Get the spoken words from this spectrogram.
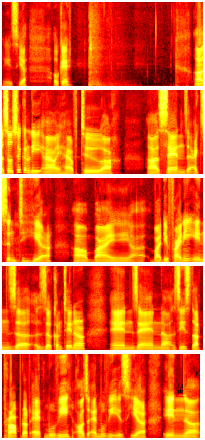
is here. Okay? So secondly I have to send the action here uh, by uh, by defining in the the container and then uh, this dot prop dot add movie or the add movie is here in uh,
